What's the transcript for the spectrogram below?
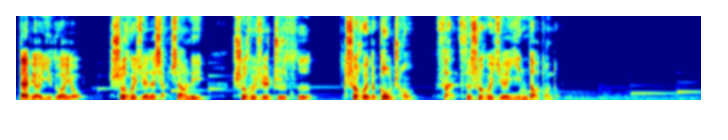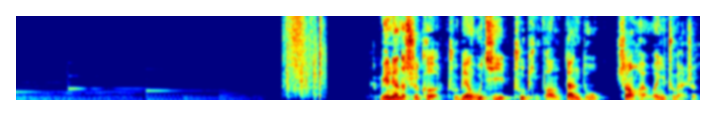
代表译作有《社会学的想象力》《社会学之思》《社会的构成》《反思社会学引导》等等。明亮的时刻，主编吴奇，出品方单独，上海文艺出版社。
